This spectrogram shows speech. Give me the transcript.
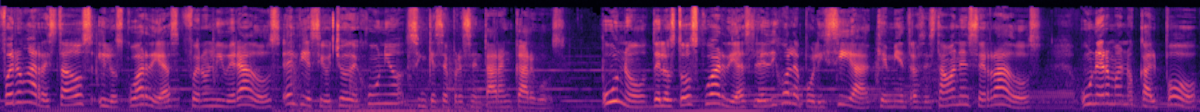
fueron arrestados y los guardias fueron liberados el 18 de junio sin que se presentaran cargos. Uno de los dos guardias le dijo a la policía que mientras estaban encerrados, un hermano Calpó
